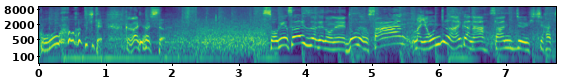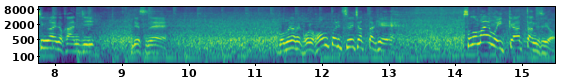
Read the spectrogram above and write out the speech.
ゴゴゴゴってきてかかりました。そげサイズだけどねどうでしょう？3まあ40ないかな。378ぐらいの感じですね。ごめんなさい。これ本当に釣れちゃった系。その前も1回あったんですよ。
